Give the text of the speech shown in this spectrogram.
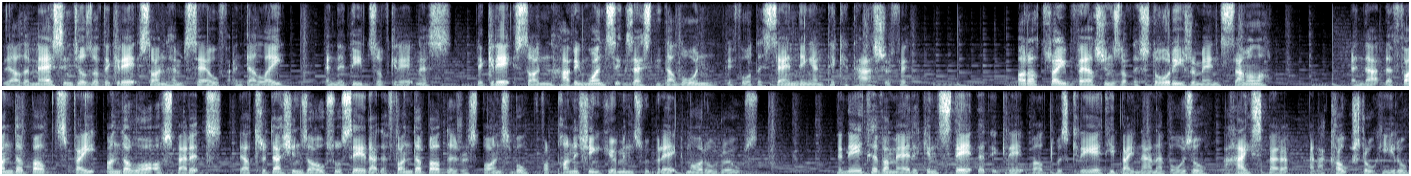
They are the messengers of the great sun himself and delight in the deeds of greatness, the great sun having once existed alone before descending into catastrophe. Other tribe versions of the stories remain similar, in that the Thunderbirds fight underwater spirits. Their traditions also say that the Thunderbird is responsible for punishing humans who break moral rules. The Native Americans state that the Great Bird was created by Nanebojo, a high spirit and a cultural hero,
